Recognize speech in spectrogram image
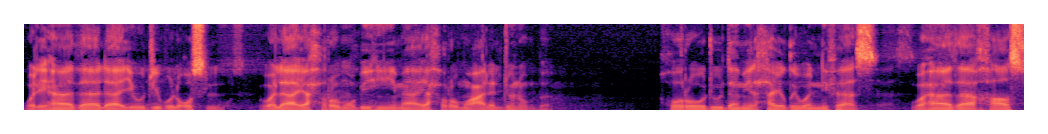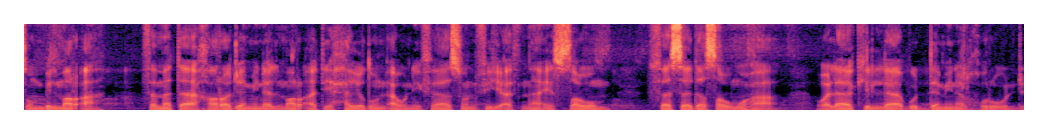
ولهذا لا يوجب الغسل ولا يحرم به ما يحرم على الجنب. خروج دم الحيض والنفاس وهذا خاص بالمرأة فمتى خرج من المرأة حيض أو نفاس في أثناء الصوم فسد صومها. ولكن لا بد من الخروج.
